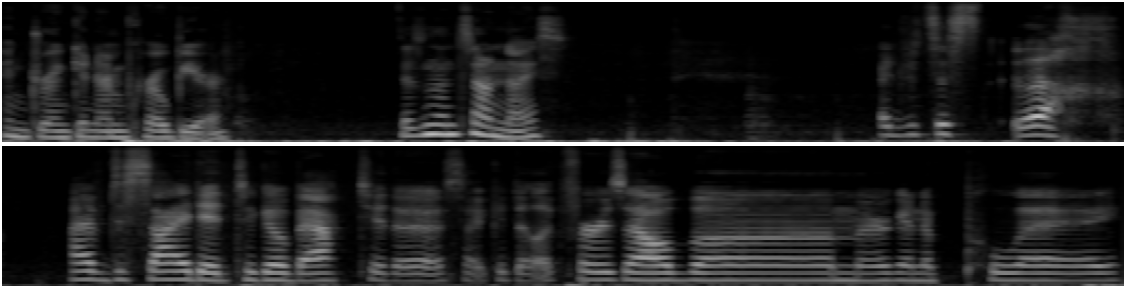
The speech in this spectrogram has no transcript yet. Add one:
and drink an M Crow beer. Doesn't that sound nice? I just ugh. I've decided to go back to the Psychedelic Furs album. We're gonna play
